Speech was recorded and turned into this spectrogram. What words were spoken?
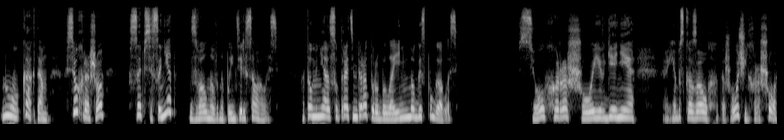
«Ну, как там? Все хорошо? Сепсиса нет?» — взволнованно поинтересовалась. А то у меня с утра температура была, я немного испугалась. «Все хорошо, Евгения. Я бы сказал, даже очень хорошо.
